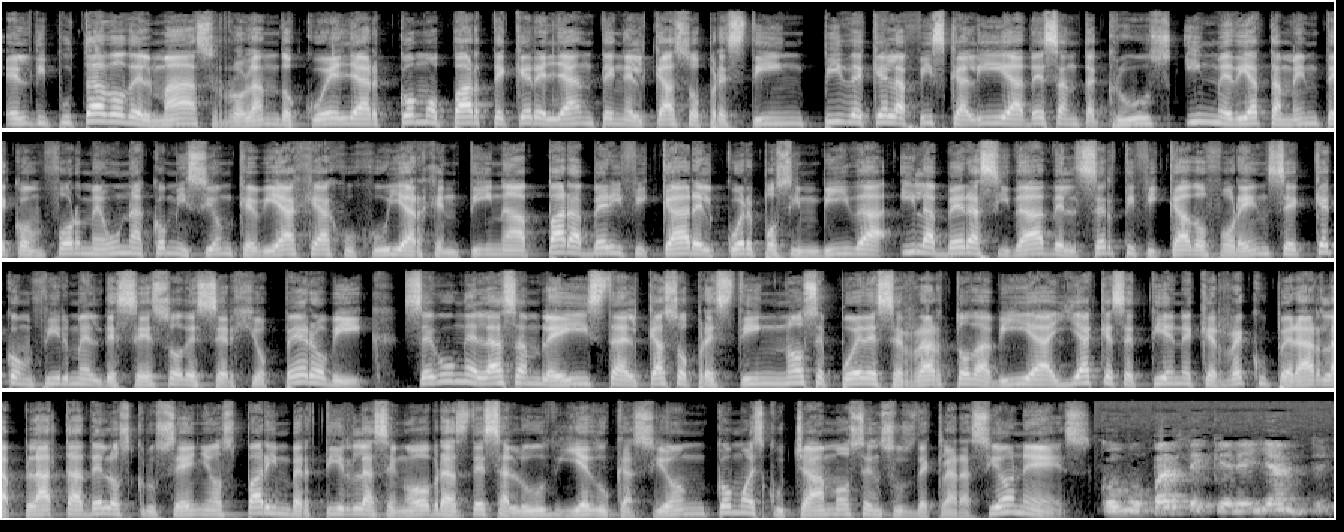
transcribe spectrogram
El diputado del MAS, Rolando Cuellar, como parte querellante en el caso Prestín, pide que la Fiscalía de Santa Cruz inmediatamente conforme una comisión que viaje a Jujuy, Argentina, para verificar el cuerpo sin vida y la veracidad del certificado forense que confirme el deceso de Sergio Perovic. Según el asambleísta, el caso Prestín no se puede cerrar todavía ya que se tiene que recuperar la plata de los cruceños para invertirlas en obras de salud y educación, como escuchamos en sus declaraciones. Como parte querellante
